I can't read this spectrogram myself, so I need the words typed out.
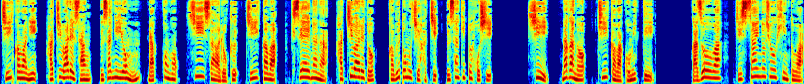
チーカワ2、8割れ3、うさぎ4、ラッコ5、シーサー6、チーカワ、規制7、8割れと、カブトムシ8、うさぎと星。C、長野、チーカワコミッティ。画像は、実際の商品とは、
